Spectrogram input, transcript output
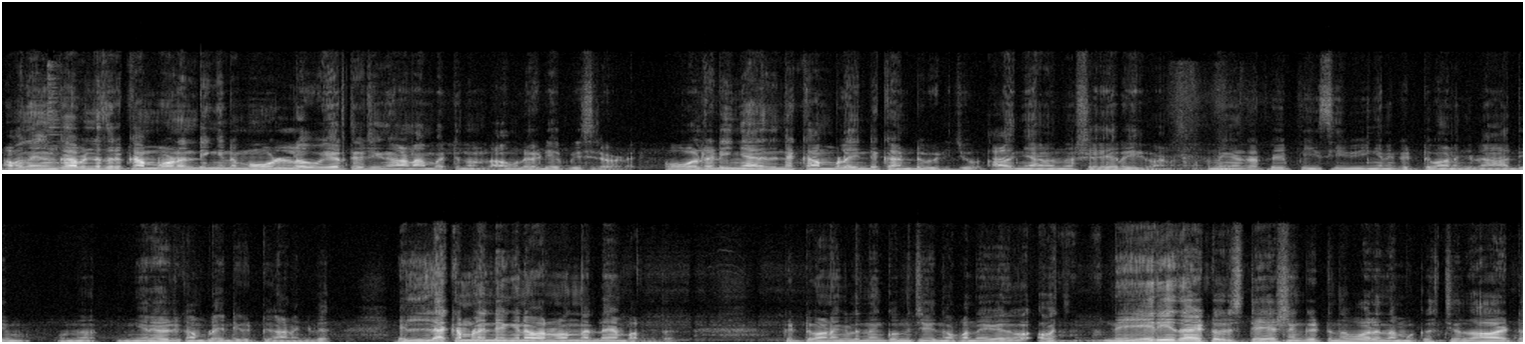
അപ്പോൾ നിങ്ങൾക്ക് അതിന്റെ ഒരു കമ്പോണന്റ് ഇങ്ങനെ മുകളിൽ ഉയർത്തി വെച്ച് കാണാൻ പറ്റുന്നുണ്ടാവും റേഡിയോ പീസിലൂടെ ഓൾറെഡി ഞാൻ ഇതിന്റെ കംപ്ലൈന്റ് കണ്ടുപിടിച്ചു. അത് ഞാനൊന്ന് ഷെയർ ചെയ്യുവാണ്. അപ്പോൾ നിങ്ങൾക്കൊക്കെ പി സി ബി ഇങ്ങനെ കിട്ടുവാണെങ്കിൽ ആദ്യം ഒന്ന് ഇങ്ങനെ ഒരു കംപ്ലയിന്റ് കിട്ടുകയാണെങ്കിൽ എല്ലാ കംപ്ലൈന്റും ഇങ്ങനെ വരണമെന്നല്ല ഞാൻ പറഞ്ഞത്. കിട്ടുവാണെങ്കിൽ നിങ്ങൾക്കൊന്ന് ചെയ്ത് നോക്കാം. അപ്പോൾ നേരിയതായിട്ട് ഒരു സ്റ്റേഷൻ കിട്ടുന്ന പോലെ നമുക്ക് ചെറുതായിട്ട്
